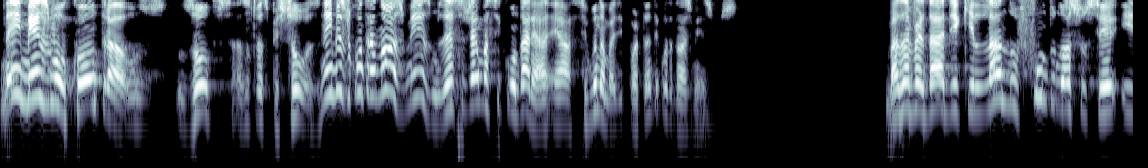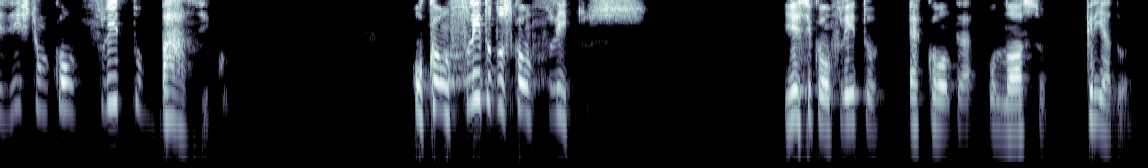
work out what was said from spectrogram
Nem mesmo contra os, os, outros, as outras pessoas, nem mesmo contra nós mesmos. Essa já é uma secundária, é a segunda mais importante, é contra nós mesmos. Mas a verdade é que lá no fundo do nosso ser existe um conflito básico o conflito dos conflitos. E esse conflito é contra o nosso Criador.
